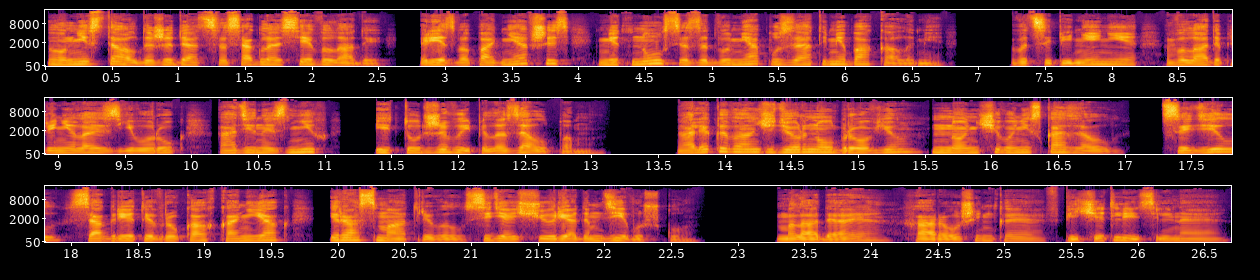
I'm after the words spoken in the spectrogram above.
Он не стал дожидаться согласия Влады, резво поднявшись, метнулся за двумя пузатыми бокалами. В оцепенении Влада приняла из его рук один из них и тут же выпила залпом. Олег Иванович дернул бровью, но ничего не сказал. Цедил согретый в руках коньяк и рассматривал сидящую рядом девушку. Молодая, хорошенькая, впечатлительная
